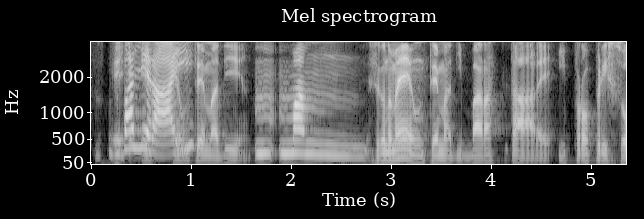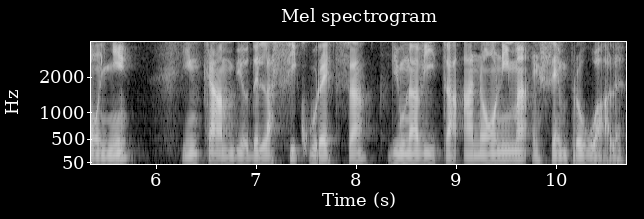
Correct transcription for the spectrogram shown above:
Sbaglierai, È, è un tema di... ma mm, Secondo me è un tema di barattare i propri sogni in cambio della sicurezza di una vita anonima e sempre uguale.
